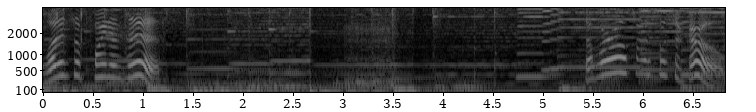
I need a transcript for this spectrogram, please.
What is the point of this? So where else am I supposed to go?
